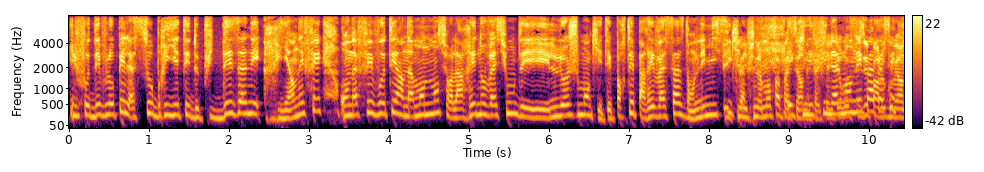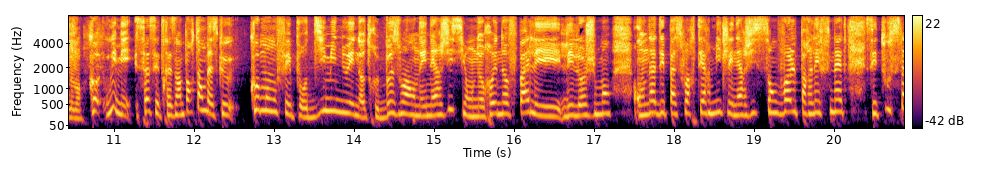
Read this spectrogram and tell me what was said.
il faut développer la sobriété depuis des années. Rien n'est fait. On a fait voter un amendement sur la rénovation des logements qui était porté par Eva Sass dans l'hémicycle Et qui n'est finalement pas passé, et en qui effet, été finalement n'est pas par le passé. Oui, mais ça c'est très important parce que comment on fait pour diminuer notre besoin en énergie si on ne rénove pas les, les logements? On a des passoires thermiques, l'énergie s'envole par les fenêtres. C'est tout ça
